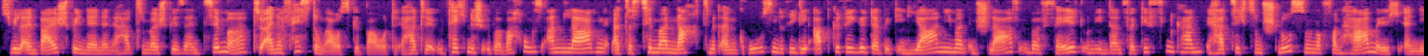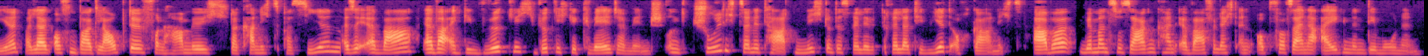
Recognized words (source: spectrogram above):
ich will ein Beispiel nennen. Er hat zum Beispiel sein Zimmer zu einer Festung ausgebaut. Er hat hatte technische Überwachungsanlagen. Er hat das Zimmer nachts mit einem großen Riegel abgeriegelt, damit ihn ja niemand im Schlaf überfällt und ihn dann vergiften kann. Er hat sich zum Schluss nur noch von Haarmilch ernährt, weil er offenbar glaubte, von Haarmilch, da kann nichts passieren. Also er war, er war ein wirklich, wirklich gequälter Mensch und schuldigt seine Taten nicht und das relativiert auch gar nichts. Aber wenn man so sagen kann, er war vielleicht ein Opfer seiner eigenen Dämonen.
